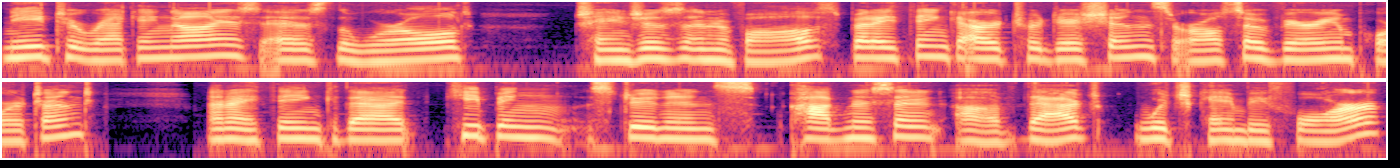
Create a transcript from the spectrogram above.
need to recognize as the world changes and evolves. But I think our traditions are also very important. And I think that keeping students cognizant of that which came before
